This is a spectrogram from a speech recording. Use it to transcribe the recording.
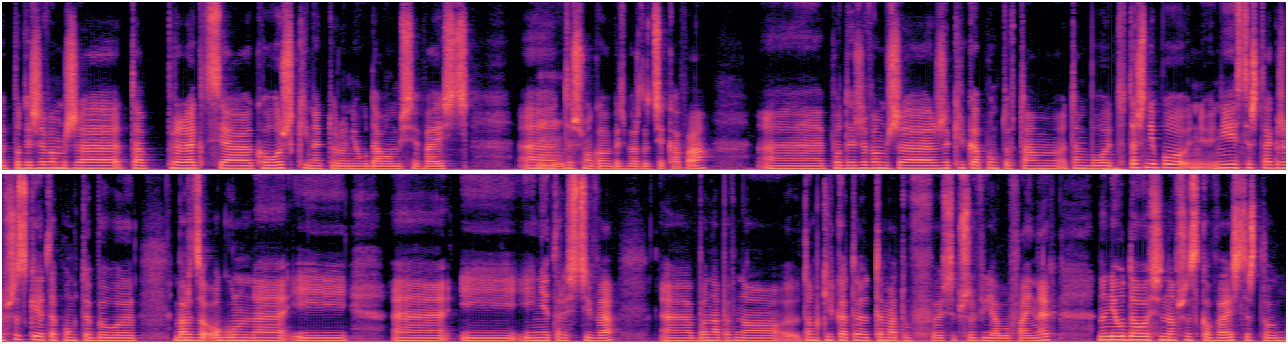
Y, podejrzewam, że ta prelekcja kołyszki, na którą nie udało mi się wejść, y, mhm. też mogła być bardzo ciekawa. Podejrzewam, że, że kilka punktów tam, tam było. To też nie było, nie jest też tak, że wszystkie te punkty były bardzo ogólne i, i, i nietreściwe. E, bo na pewno tam kilka te tematów się przewijało fajnych. No nie udało się na wszystko wejść, zresztą,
